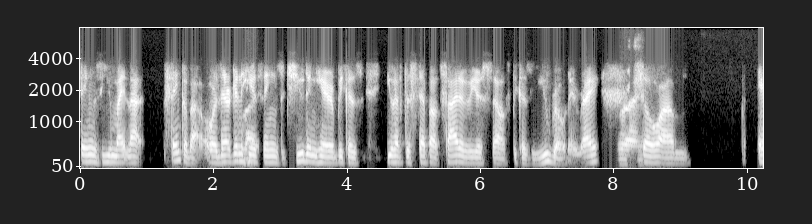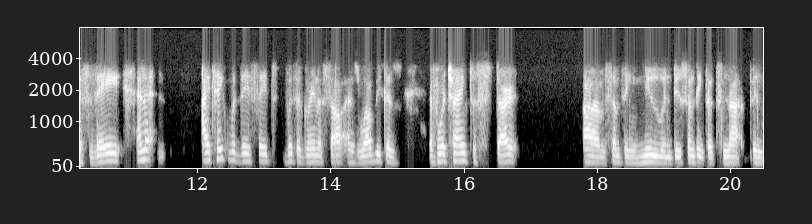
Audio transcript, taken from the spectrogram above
things you might not think about, or they're going right. to hear things that you didn't hear because you have to step outside of yourself because you wrote it, right? Right. So, um, if they and I take what they say t- with a grain of salt as well because if we're trying to start um, something new and do something that's not been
